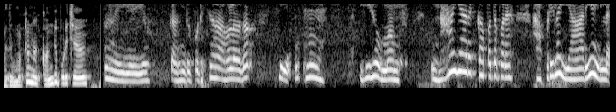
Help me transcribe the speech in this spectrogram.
அது மட்டும் நான் கண்டுபிடிச்சேன். ஐயோ கண்டுபிடிச்சா அவ்வளோதான் ஐயோ மேம் நான் யாரை காப்பாற்ற போகிறேன் அப்படிலாம் யாரையும் இல்லை.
